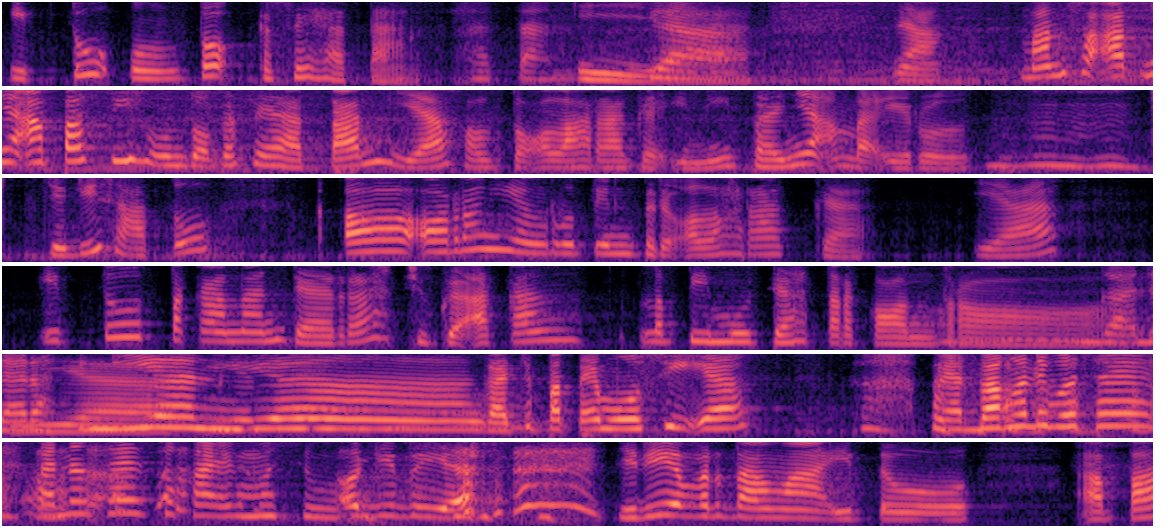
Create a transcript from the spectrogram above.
itu untuk kesehatan. kesehatan Iya. Nah manfaatnya apa sih untuk kesehatan ya untuk olahraga ini banyak Mbak Irul. Mm-mm. Jadi satu eh, orang yang rutin berolahraga ya itu tekanan darah juga akan lebih mudah terkontrol. Oh, darah Iya, tinggian gitu Iya, ya. nggak cepat emosi ya. PR banget nih buat saya karena saya suka emosi. Oh gitu ya. Jadi yang pertama itu apa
